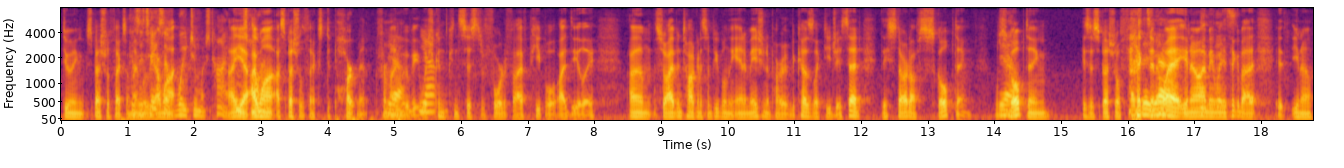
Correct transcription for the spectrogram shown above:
doing special effects on my Because it movie. takes I up want way too much time. uh, yeah, I want a special effects department for my movie, which Yeah. can consist of four to five people, ideally. Um, so I've been talking to some people in the animation department because, like DJ said, they start off sculpting. Well, Yeah. sculpting is a special effect it, in yeah. a way, you know. I mean, when you think about it, it, you know,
